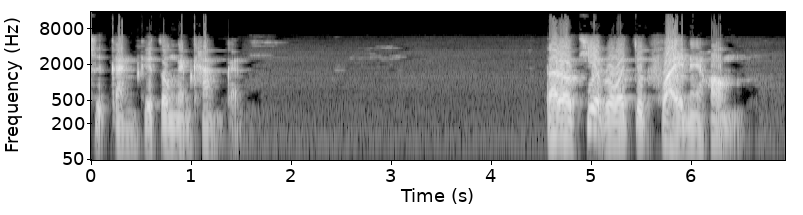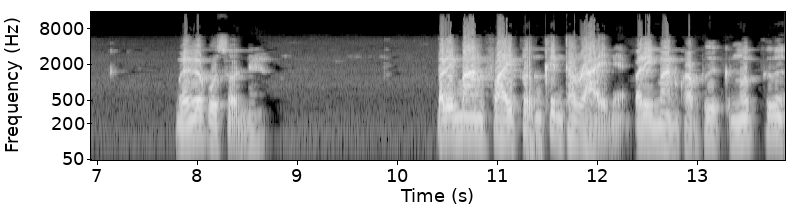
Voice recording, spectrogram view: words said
ศึกกันคือตรงกันข้ามกันแต่เราเทียบเราว่าจุดไฟในห้อง เหมือนกับกุศลเนี่ยปริมาณไฟเพิ่มขึ้นเท่าไหร่เนี่ย ปริมาณความพืชนุดพืช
